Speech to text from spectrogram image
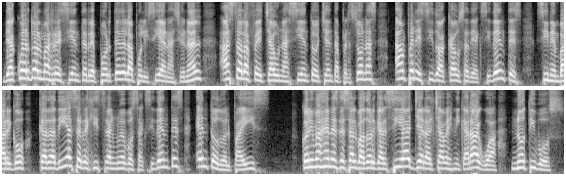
De acuerdo al más reciente reporte de la Policía Nacional, hasta la fecha unas 180 personas han perecido a causa de accidentes. Sin embargo, cada día se registran nuevos accidentes en todo el país. Con imágenes de Salvador García, Gerald Chávez, Nicaragua, Notivoz.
